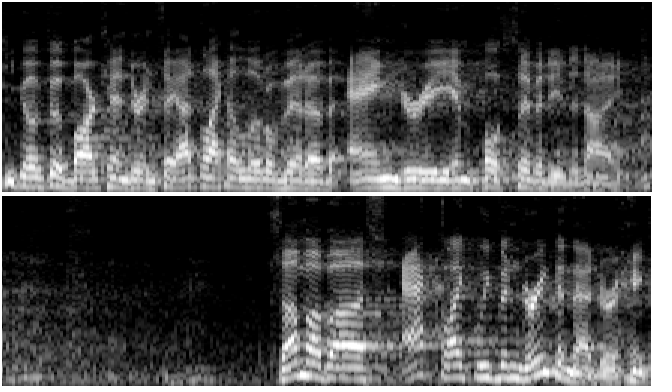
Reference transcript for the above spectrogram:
You go up to a bartender and say, I'd like a little bit of angry impulsivity tonight. Some of us act like we've been drinking that drink.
